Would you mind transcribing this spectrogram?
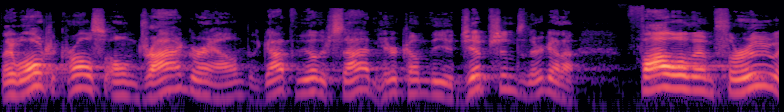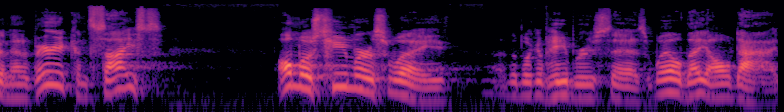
They walked across on dry ground. They got to the other side, and here come the Egyptians. They're going to follow them through, and in a very concise, almost humorous way, the book of Hebrews says, Well, they all died.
